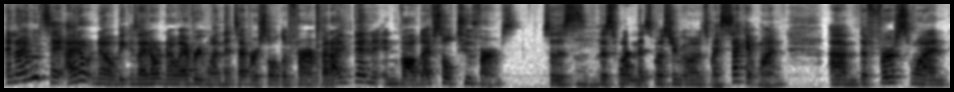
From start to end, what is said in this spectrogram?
and i would say i don't know because i don't know everyone that's ever sold a firm but i've been involved i've sold two firms so this mm-hmm. this one this most recent one was my second one um, the first one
